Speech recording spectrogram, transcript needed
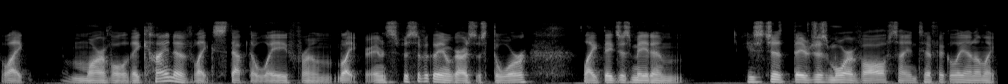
like Marvel. They kind of like stepped away from like, and specifically in regards to Thor, like they just made him. He's just they're just more evolved scientifically, and I'm like,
